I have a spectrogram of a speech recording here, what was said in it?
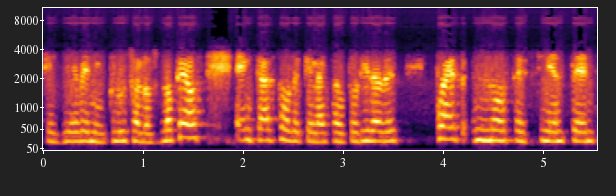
que lleven incluso a los bloqueos en caso de que las autoridades pues no se sienten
